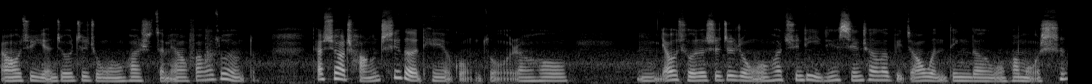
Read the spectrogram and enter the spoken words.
然后去研究这种文化是怎么样发挥作用的，它需要长期的田野工作，然后。嗯，要求的是这种文化群体已经形成了比较稳定的文化模式，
